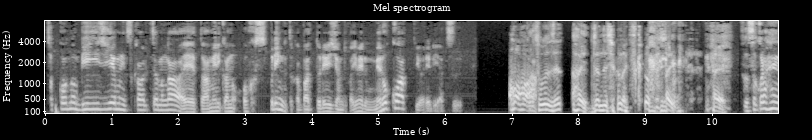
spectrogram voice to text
そこの BGM に使われてたのが、えっ、ー、と、アメリカのオフスプリングとかバッドレジョンとか、いわゆるメロコアって言われるやつ。あああ、それぜ、はい、全然知らないですけど。はい。はい。そそこら辺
